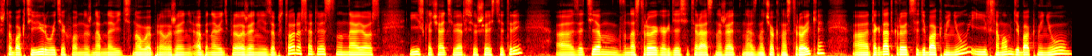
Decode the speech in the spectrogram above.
Чтобы активировать их, вам нужно обновить новое приложение, обновить приложение из App Store, соответственно, на iOS, и скачать версию 6.3. А затем в настройках 10 раз нажать на значок настройки. А, тогда откроется дебаг меню, и в самом дебаг меню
